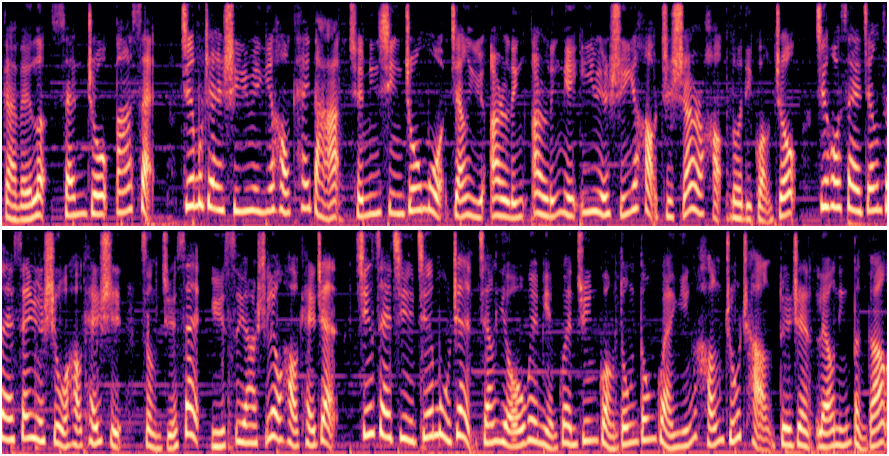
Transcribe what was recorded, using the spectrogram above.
改为了三周八赛。揭幕战十一月一号开打，全明星周末将于二零二零年一月十一号至十二号落地广州。季后赛将在三月十五号开始，总决赛于四月二十六号开战。新赛季揭幕战将由卫冕冠军广东东莞银行主场对阵辽宁本钢。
